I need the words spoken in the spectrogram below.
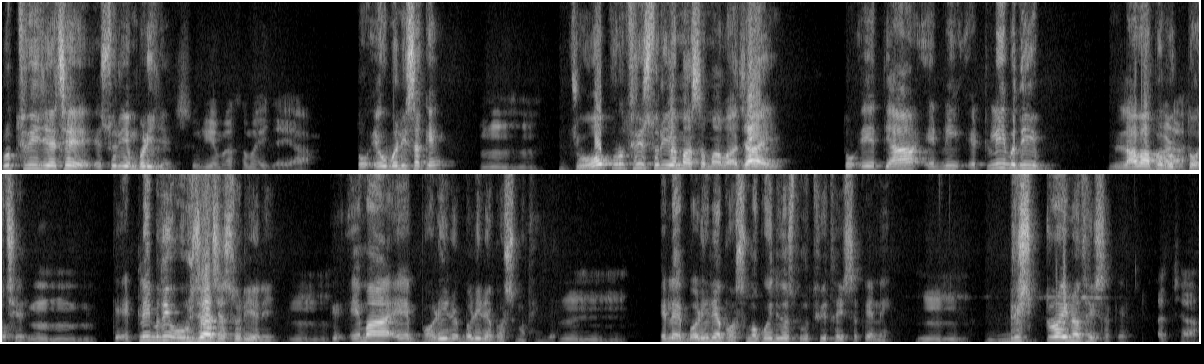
પૃથ્વી જે છે એ સૂર્યમાં ભળી જાય. સૂર્યમાં સમાઈ જાય હા. તો એવું બની શકે? જો પૃથ્વી સૂર્યમાં સમાવા જાય તો એ ત્યાં એની એટલી બધી લાવા ભભકતો છે. કે એટલી બધી ઊર્જા છે સૂર્યની કે એમાં એ ભળીને બળીને ભસ્મ થઈ જાય. એટલે બળીને ભસ્મ કોઈ દિવસ પૃથ્વી થઈ શકે નહીં. ડિસ્ટ્રોય ન થઈ શકે. અચ્છા.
